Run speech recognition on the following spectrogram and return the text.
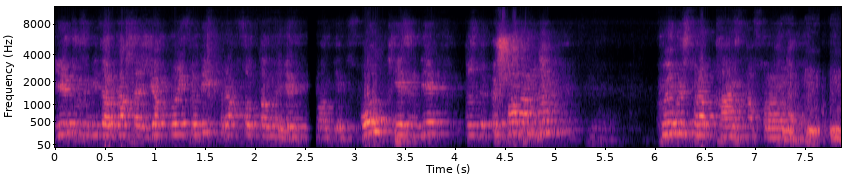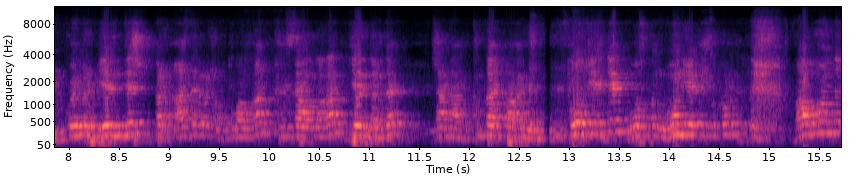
екі жүз миллиард ақша жинап қойыпты дейді бірақ сотталмай кетіп қалды сол кезінде бізді үш адамнан көмір сұрап қарыз сұрады көмір беріңдерші бір әзербайжан ұтып алған кіргізе алмаған тендерді жаңағы қымбат бағамен сол кезде осыдан он екі жыл бұрын вагонды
